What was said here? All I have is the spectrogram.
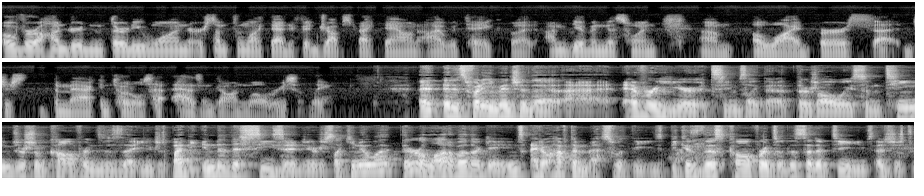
over 131 or something like that. If it drops back down, I would take. But I'm giving this one um, a wide berth. Uh, just the MAC and totals ha- hasn't gone well recently. And, and, it's funny you mentioned that uh, every year it seems like that there's always some teams or some conferences that you just by the end of the season you're just like you know what there are a lot of other games I don't have to mess with these because this conference or this set of teams has just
